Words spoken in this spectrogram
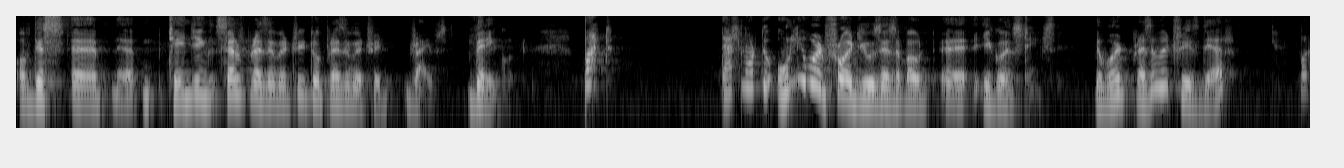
of this uh, uh, changing self preservatory to preservatory drives. Very good. But that's not the only word Freud uses about uh, ego instincts. The word preservatory is there, but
